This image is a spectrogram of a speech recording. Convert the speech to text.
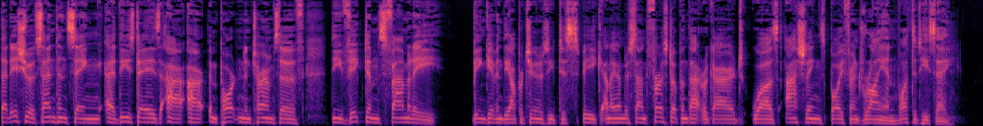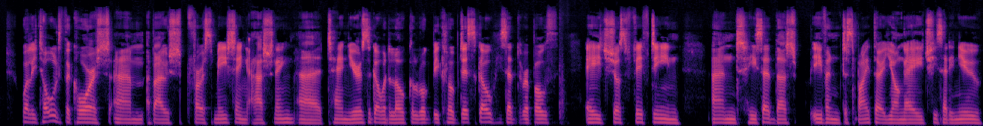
that issue of sentencing, uh, these days are, are important in terms of the victim's family being given the opportunity to speak. And I understand first up in that regard was Ashling's boyfriend, Ryan. What did he say? Well, he told the court um, about first meeting Ashling uh, 10 years ago at a local rugby club disco. He said they were both aged just 15. And he said that even despite their young age, he said he knew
